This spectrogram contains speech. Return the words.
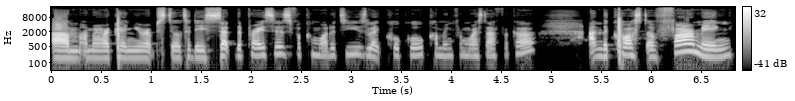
um, America and Europe still today set the prices for commodities like cocoa coming from West Africa, and the cost of farming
